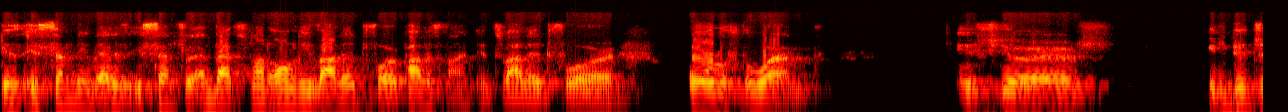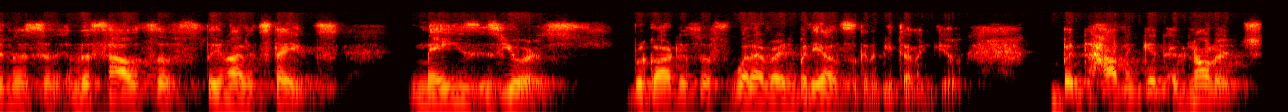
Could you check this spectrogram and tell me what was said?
is, is something that is essential. And that's not only valid for Palestine, it's valid for all of the world. If you're indigenous in the south of the United States, maize is yours, regardless of whatever anybody else is going to be telling you. But having it acknowledged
